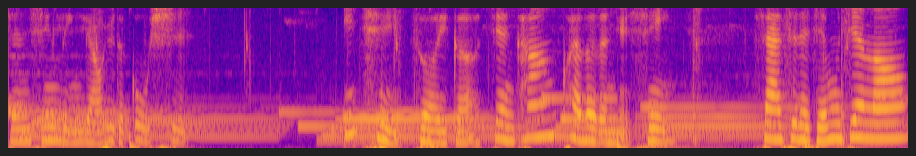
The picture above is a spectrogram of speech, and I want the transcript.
身心灵疗愈的故事。一起做一个健康快乐的女性。下次的节目见喽！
